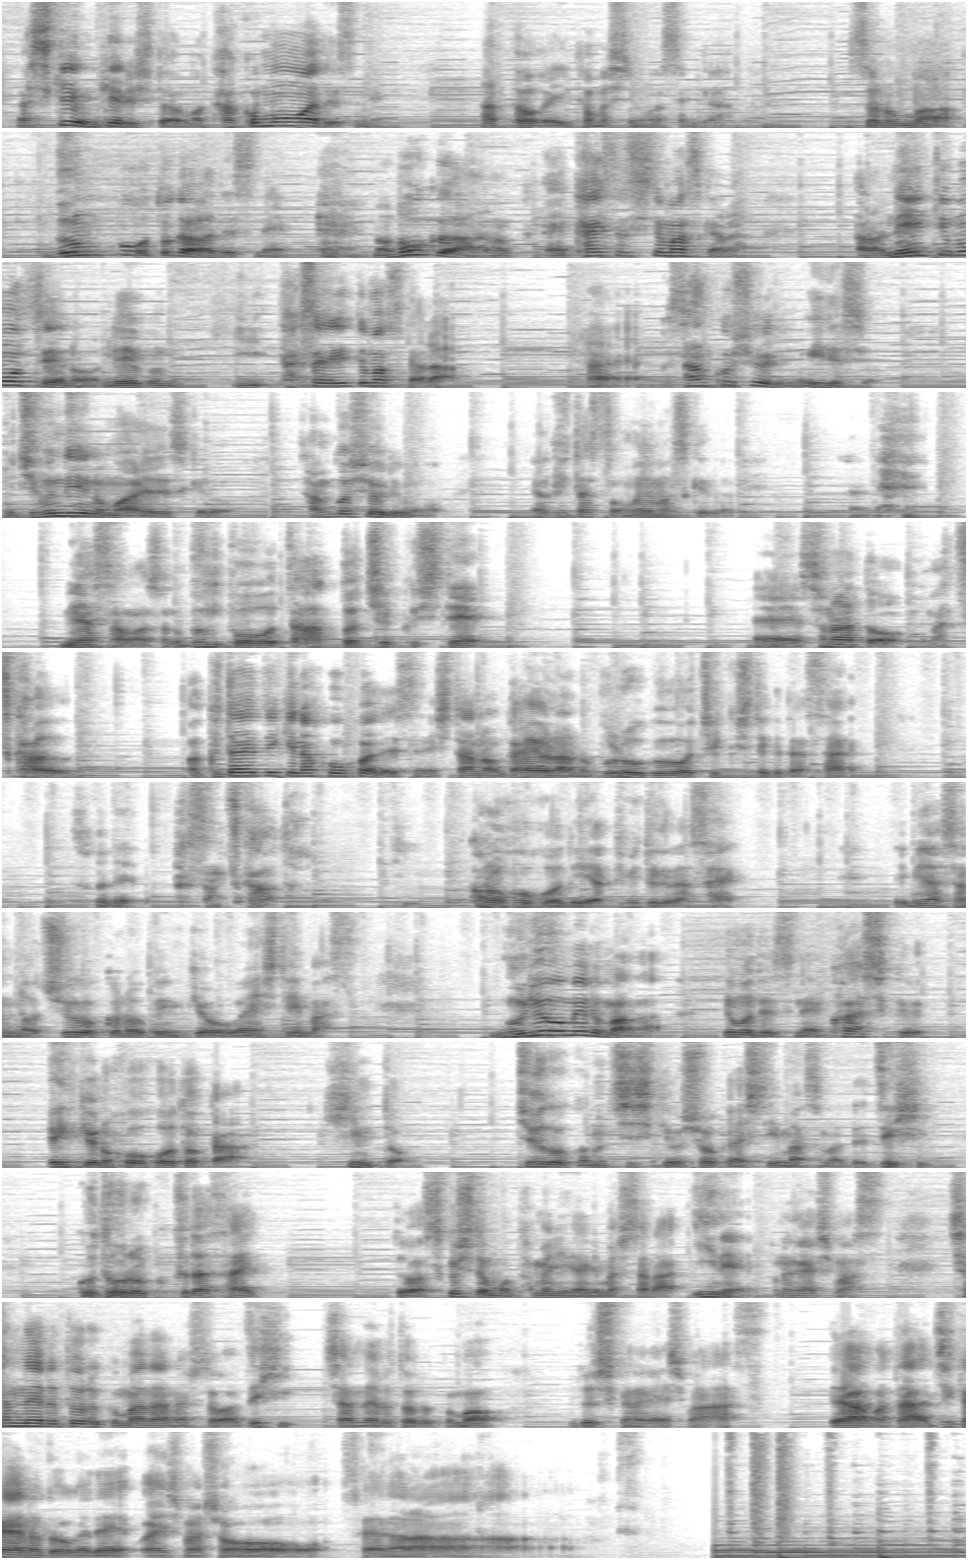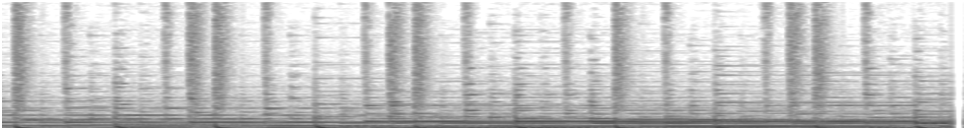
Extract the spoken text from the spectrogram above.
まあ、試験受ける人は、まあ、過去問はですね、あった方がいいかもしれませんが、そのまあ、文法とかはですね、まあ、僕はあの解説してますから、あのネイティブ音声の例文たくさん入れてますから、はい、参考書よりもいいですよ。自分で言うのもあれですけど、参考書よりも役に立つと思いますけどね。皆さんはその文法をざーっとチェックして、えー、その後、まあ、使う具体的な方法はですね、下の概要欄のブログをチェックしてください。そこでたくさん使うと。この方法でやってみてください。皆さんの中国の勉強を応援しています。無料メルマガでもですね、詳しく勉強の方法とかヒント、中国の知識を紹介していますので、ぜひご登録ください。では少しでもためになりましたら、いいねお願いします。チャンネル登録まだの人はぜひチャンネル登録もよろしくお願いします。ではまた次回の動画でお会いしましょう。さよなら。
